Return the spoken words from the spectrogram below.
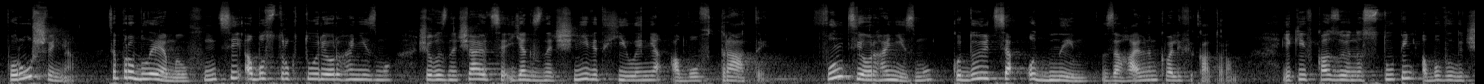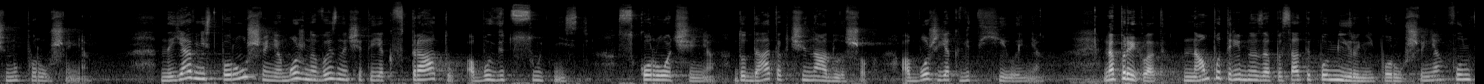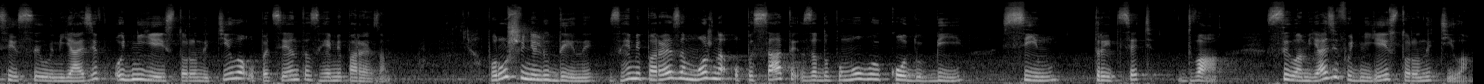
Порушення це проблеми у функції або структурі організму, що визначаються як значні відхилення або втрати. Функції організму кодуються одним загальним кваліфікатором, який вказує на ступінь або величину порушення. Наявність порушення можна визначити як втрату або відсутність, скорочення, додаток чи надлишок, або ж як відхилення. Наприклад, нам потрібно записати помірні порушення функції сили м'язів однієї сторони тіла у пацієнта з геміпарезом. Порушення людини з геміпарезом можна описати за допомогою коду B732 сила м'язів однієї сторони тіла.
